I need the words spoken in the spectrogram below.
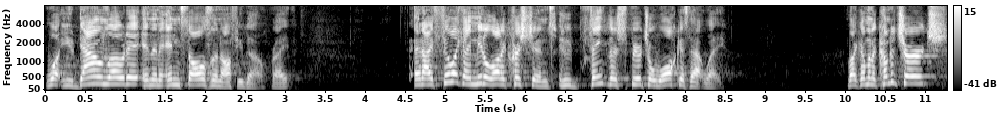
what, you download it and then it installs and then off you go, right? And I feel like I meet a lot of Christians who think their spiritual walk is that way. Like, I'm gonna come to church,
